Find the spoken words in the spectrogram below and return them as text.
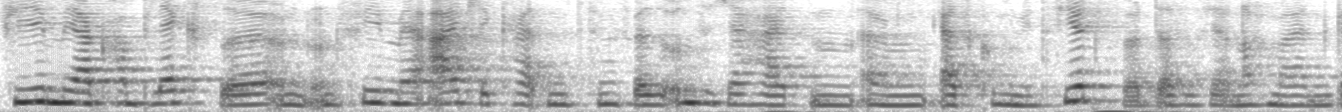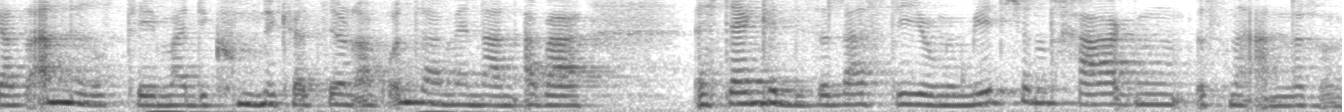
viel mehr Komplexe und, und viel mehr Eitelkeiten bzw. Unsicherheiten, ähm, als kommuniziert wird. Das ist ja nochmal ein ganz anderes Thema, die Kommunikation auch unter Männern. Aber ich denke, diese Last, die junge Mädchen tragen, ist eine andere.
